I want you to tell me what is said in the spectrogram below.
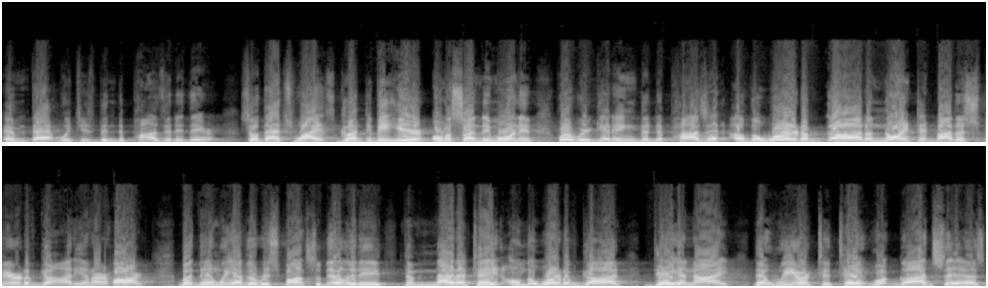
and that which has been deposited there. So that's why it's good to be here on a Sunday morning, where we're getting the deposit of the Word of God, anointed by the Spirit of God in our heart. But then we have the responsibility to meditate on the Word of God day and night. That we are to take what God says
